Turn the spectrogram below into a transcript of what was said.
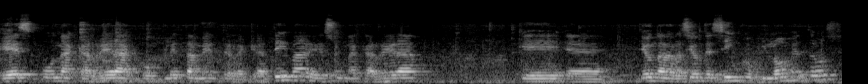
Es una carrera completamente recreativa, es una carrera que eh, tiene una duración de 5 kilómetros,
